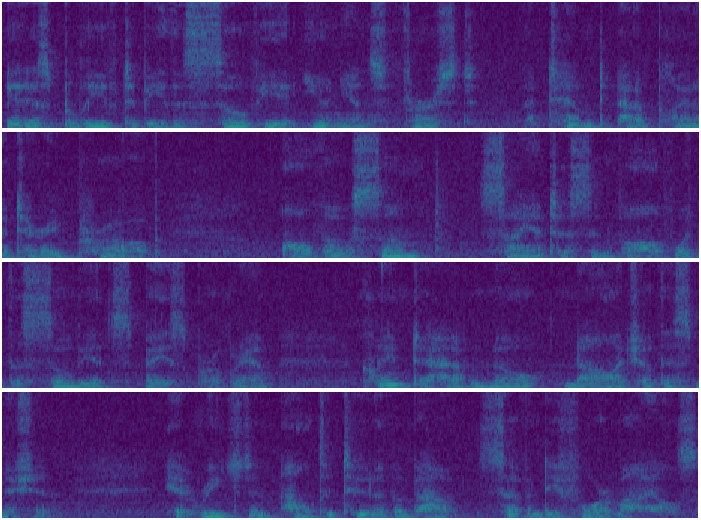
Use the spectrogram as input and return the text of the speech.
It is believed to be the Soviet Union's first attempt at a planetary probe, although some scientists involved with the Soviet space program claimed to have no knowledge of this mission. It reached an altitude of about 74 miles.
